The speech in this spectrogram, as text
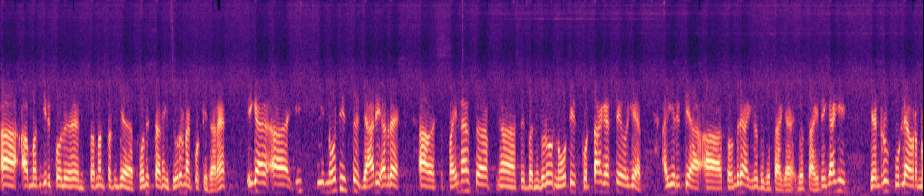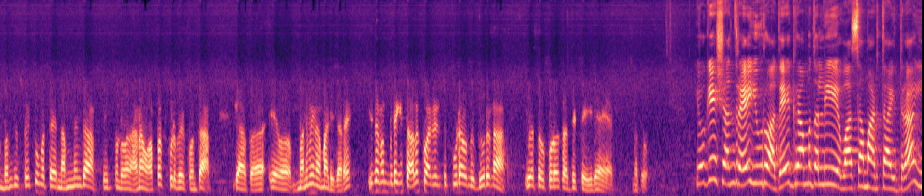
ಆ, ಮಧುಗಿರಿ ಪೊಲೀಸ್ ಸಂಬಂಧಪಟ್ಟಿಗೆ ಪೊಲೀಸ್ ಠಾಣೆಗೆ ದೂರನ್ನ ಕೊಟ್ಟಿದ್ದಾರೆ. ಈಗ ಈ- ನೋಟಿಸ್ ಜಾರಿ ಆದ್ರೆ ಫೈನಾನ್ಸ್ ಸಿಬ್ಬಂದಿಗಳು ನೋಟಿಸ್ ಕೊಟ್ಟಾಗಷ್ಟೇ ಇವರಿಗೆ ಈ ರೀತಿಯ ತೊಂದರೆ ಆಗಿರೋದು ಗೊತ್ತಾಗ ಗೊತ್ತಾಗಿದೆ. ಹೀಗಾಗಿ ಜನರು ಕೂಡಲೇ ಅವರನ್ನು ಬಂಧಿಸಬೇಕು ಮತ್ತೆ ನಮ್ಮಿಂದ ತೆಗೆದುಕೊಂಡು ಹಣ ವಾಪಸ್ ಕೊಡಬೇಕು ಅಂತ ಮನವಿನ ಮಾಡಿದ್ದಾರೆ. ಈ ಸಂಬಂಧಪಟ್ಟಿಗೆ ತಾಲೂಕು ಆಡಳಿತ ಕೂಡ ಒಂದು ದೂರನ ಇವತ್ತು ಕೊಡೋ ಸಾಧ್ಯತೆ ಇದೆ ಮತ್ತು. ಯೋಗೇಶ್ ಅಂದ್ರೆ ಇವರು ಅದೇ ಗ್ರಾಮದಲ್ಲಿ ವಾಸ ಮಾಡ್ತಾ ಇದ್ರ ಈ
